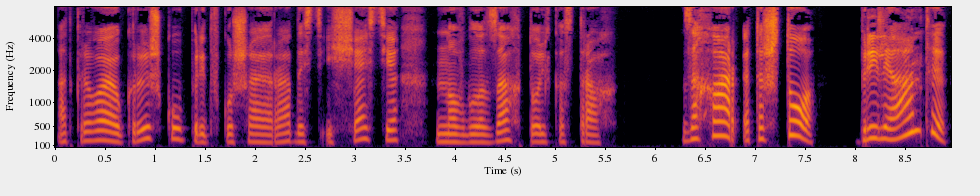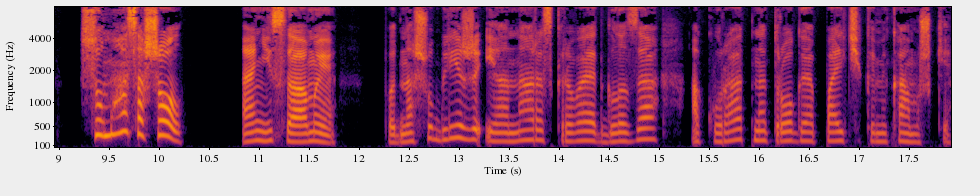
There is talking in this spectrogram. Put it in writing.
Открываю крышку, предвкушая радость и счастье, но в глазах только страх. «Захар, это что? Бриллианты? С ума сошел?» «Они самые». Подношу ближе, и она раскрывает глаза, аккуратно трогая пальчиками камушки.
